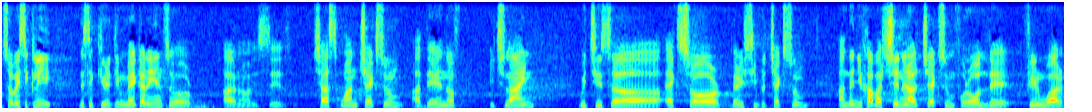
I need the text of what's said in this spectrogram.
So basically, the security mechanisms, or I don't know, it's, it's just one checksum at the end of each line, which is a XOR, very simple checksum. And then you have a general checksum for all the firmware,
